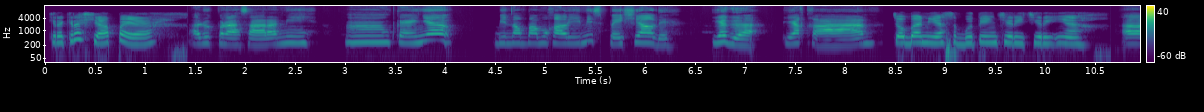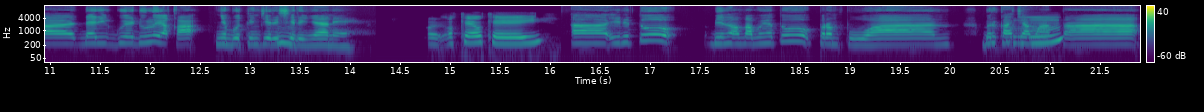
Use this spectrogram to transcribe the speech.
kira-kira siapa ya? Aduh penasaran nih. Hmm, kayaknya bintang tamu kali ini spesial deh. Ya gak? Ya kan? Coba nih ya sebutin ciri-cirinya. Eh, dari gue dulu ya kak, nyebutin ciri-cirinya nih. Oke oke. Eh, ini tuh bintang tamunya tuh perempuan, berkacamata.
